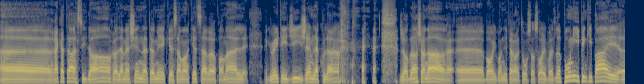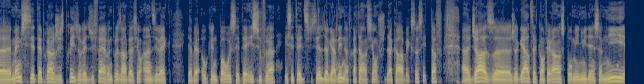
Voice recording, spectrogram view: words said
Euh, Rakata Sidor, la machine atomique, ça manquait de saveur pas mal. Great AG, j'aime la couleur. Jordan Chonard, euh, bon, ils vont venir faire un tour ce soir, il va être là. Pony Pinkie Pie, euh, même si c'était préenregistré, j'aurais dû faire une présentation en direct. Il n'y avait aucune pause, c'était essoufflant et c'était difficile de garder notre attention. Je suis d'accord avec ça, c'est tough. Euh, Jazz, je garde cette conférence pour mes nuits d'insomnie.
